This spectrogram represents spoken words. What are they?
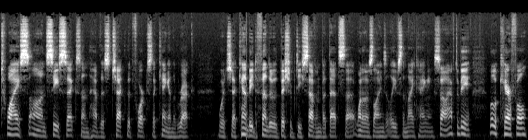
twice on c6 and have this check that forks the king and the rook, which uh, can be defended with bishop d7, but that's uh, one of those lines that leaves the knight hanging. So I have to be a little careful.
